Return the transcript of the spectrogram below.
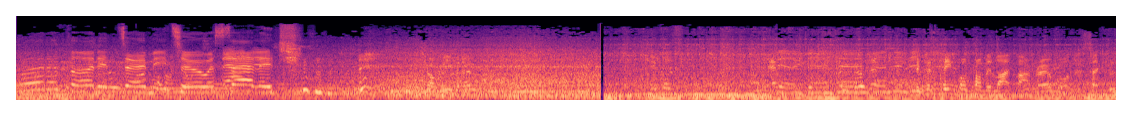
would have thought it turned me to a savage? Because people probably like row more than second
